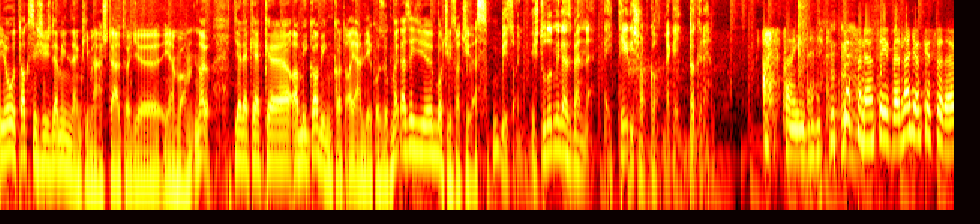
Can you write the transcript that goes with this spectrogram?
jó taxis is, de mindenki más, tehát, hogy uh, ilyen van. Na jó, gyerekek, uh, ami Gabinkat ajándékozzuk meg, az egy uh, bocsizacsi lesz. Bizony. És tudod, mi lesz benne? Egy téli sapka, meg egy bögre. Azt a mindenit. Köszönöm szépen, nagyon köszönöm.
